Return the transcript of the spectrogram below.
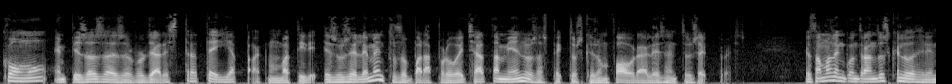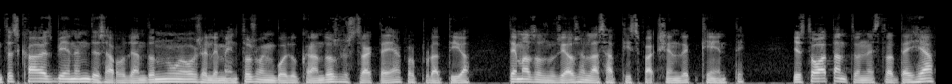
cómo empiezas a desarrollar estrategia para combatir esos elementos o para aprovechar también los aspectos que son favorables en tus sectores. Lo que estamos encontrando es que los gerentes cada vez vienen desarrollando nuevos elementos o involucrando su estrategia corporativa temas asociados en la satisfacción del cliente. Y esto va tanto en estrategia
